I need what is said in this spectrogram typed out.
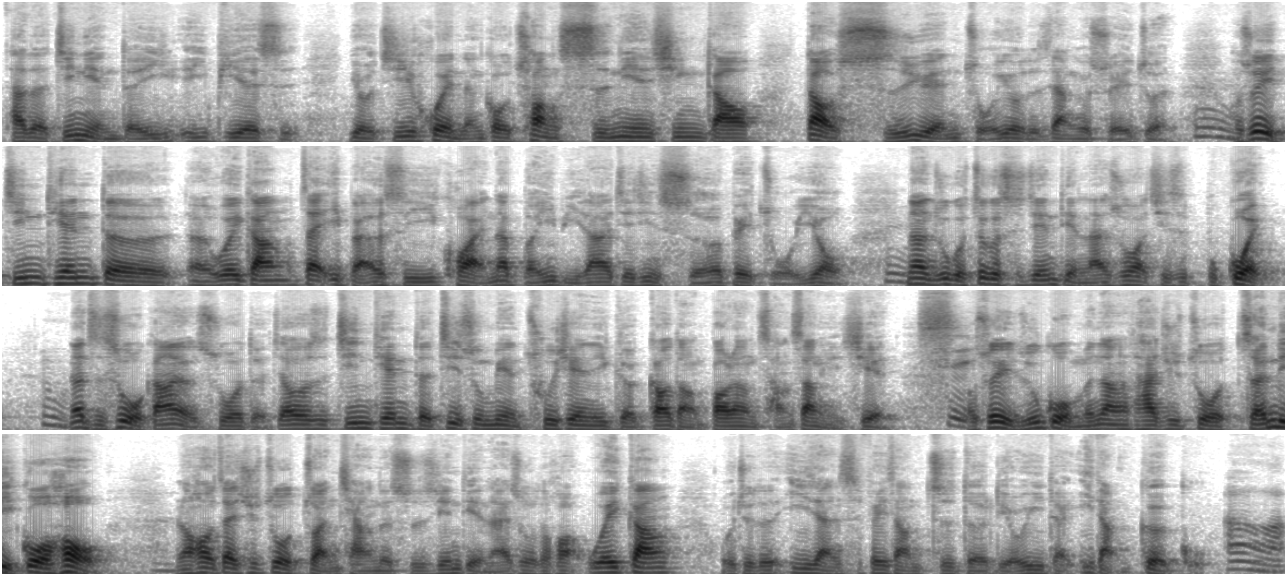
它的今年的 E EPS 有机会能够创十年新高，到十元左右的这样一个水准。嗯，所以今天的呃微钢在一百二十一块，那本一比大概接近十二倍左右。那如果这个时间点来说的话，其实不贵。那只是我刚刚有说的，叫做是今天的技术面出现一个高档爆量长上影线，是，所以如果我们让它去做整理过后。然后再去做转强的时间点来说的话，微钢我觉得依然是非常值得留意的一档个股。嗯，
